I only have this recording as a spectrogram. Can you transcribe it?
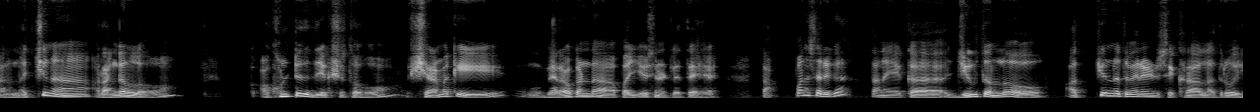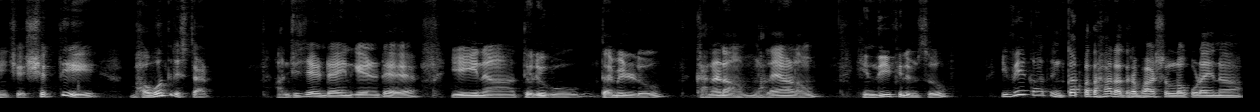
తనకు నచ్చిన రంగంలో అకుంఠిత దీక్షతో శ్రమకి వెరవకుండా పనిచేసినట్లయితే తప్పనిసరిగా తన యొక్క జీవితంలో అత్యున్నతమైన శిఖరాలను అధిరోహించే శక్తి భగవంతుడు ఇస్తాడు అంచేయండి ఆయనకి ఏంటంటే ఈయన తెలుగు తమిళ్ కన్నడం మలయాళం హిందీ ఫిలిమ్స్ ఇవే కాదు ఇంకా పదహారు అదర భాషల్లో కూడా ఆయన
